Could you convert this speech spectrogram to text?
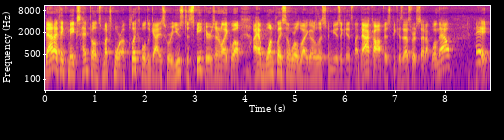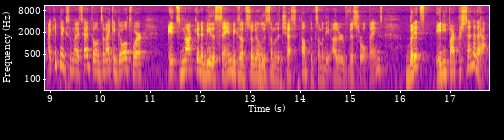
That I think makes headphones much more applicable to guys who are used to speakers and are like, well, I have one place in the world where I go to listen to music, and it's my back office because that's where it's set up. Well, now, hey, I could take some nice headphones and I can go elsewhere. It's not going to be the same because I'm still going to lose some of the chest thump and some of the other visceral things, but it's 85% of that.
